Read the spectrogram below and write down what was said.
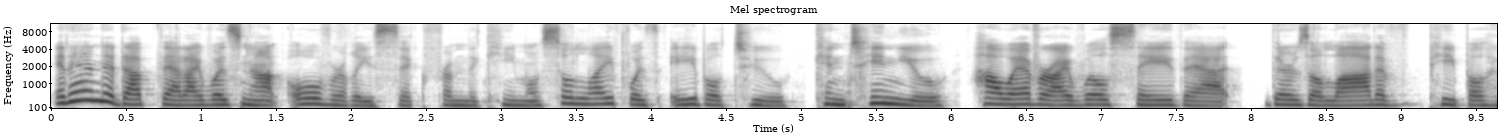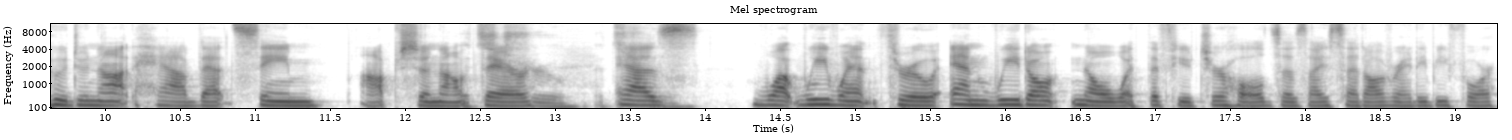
It ended up that I was not overly sick from the chemo, so life was able to continue. However, I will say that there's a lot of people who do not have that same option out It's there true. As what we went through. And we don't know what the future holds, as I said already before.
